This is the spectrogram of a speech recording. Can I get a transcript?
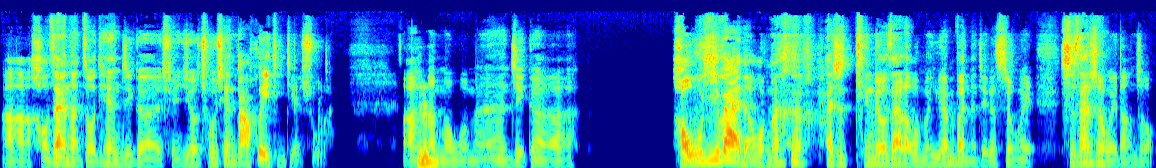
啊、好在呢，昨天这个选秀抽签大会已经结束了啊，嗯。那么我们这个毫无意外的，我们 还是停留在了我们原本的这个顺位十三顺位当中，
